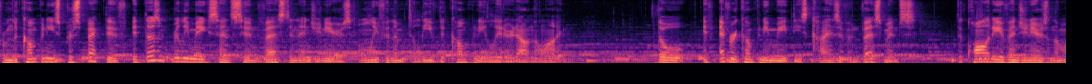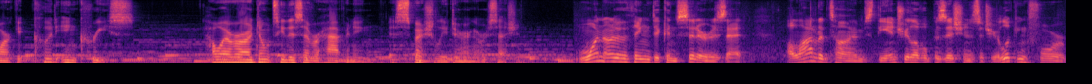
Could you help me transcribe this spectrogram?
From the company's perspective, it doesn't really make sense to invest in engineers only for them to leave the company later down the line. Though, if every company made these kinds of investments, the quality of engineers in the market could increase. However, I don't see this ever happening, especially during a recession. One other thing to consider is that a lot of the times the entry level positions that you're looking for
